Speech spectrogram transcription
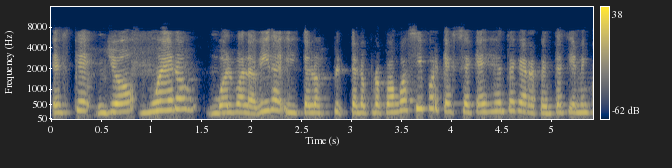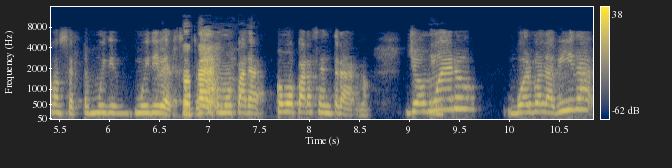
es que yo muero, vuelvo a la vida y te lo, te lo propongo así porque sé que hay gente que de repente tienen conceptos muy, muy diversos, entonces como para, como para centrarnos. Yo muero, vuelvo a la vida,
